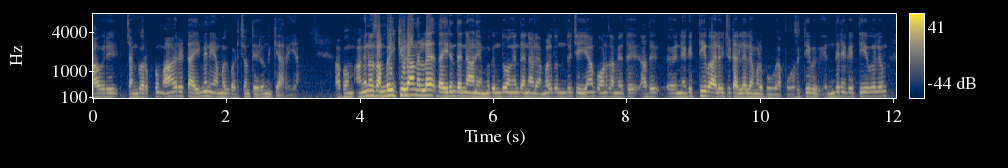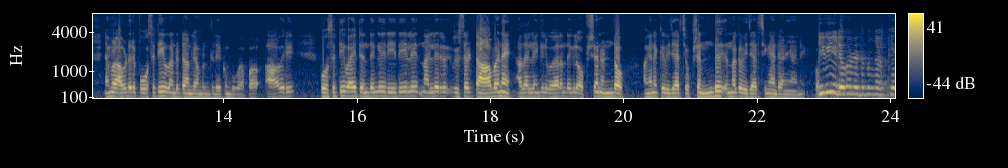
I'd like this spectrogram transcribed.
ആ ഒരു ചങ്കുറപ്പും ആ ഒരു ടൈമിന് നമുക്ക് പഠിച്ചോ തരും എനിക്ക് അറിയാം. അപ്പം അങ്ങനെ സംഭവിക്കില്ല എന്നുള്ള ധൈര്യം തന്നെയാണ്. നമുക്ക് എന്തും അങ്ങനെ തന്നെയാണ് നമ്മളിപ്പോൾ എന്ത് ചെയ്യാൻ പോകുന്ന സമയത്ത് അത് നെഗറ്റീവ് ആലോചിച്ചിട്ടല്ലല്ലോ നമ്മൾ പോവുക. പോസിറ്റീവ് എന്ത് നെഗറ്റീവിലും നമ്മൾ അവിടെ ഒരു പോസിറ്റീവ് കണ്ടിട്ടാണല്ലോ നമ്മൾ ഇതിലേക്കും പോവുക. അപ്പോൾ ആ ഒരു പോസിറ്റീവായിട്ട് എന്തെങ്കിലും രീതിയിൽ നല്ലൊരു റിസൾട്ട് ആവണേ അതല്ലെങ്കിൽ വേറെ എന്തെങ്കിലും ഓപ്ഷൻ ഉണ്ടോ അങ്ങനെയൊക്കെ വിചാരിച്ച ഓപ്ഷൻ ഉണ്ട് എന്നൊക്കെ വിചാരിച്ചിങ്ങാണ്ടാണ് ഞാൻ ഈ വീഡിയോ കണ്ടിട്ട് നിങ്ങൾക്ക്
